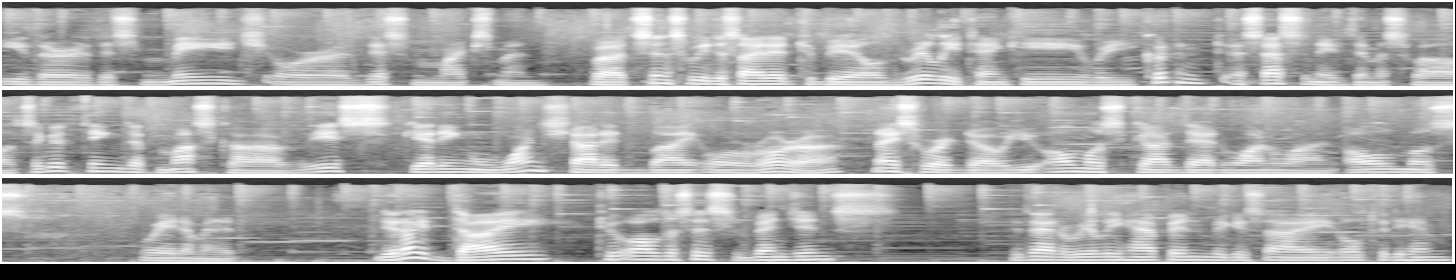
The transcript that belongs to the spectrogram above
either this mage or this marksman. But since we decided to build really tanky, we couldn't assassinate them as well. It's a good thing that Moskov is getting one-shotted by Aurora. Nice work though, you almost got that Wanwan. Almost... Wait a minute. Did I die to Aldous' vengeance? Did that really happen because I ulted him?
